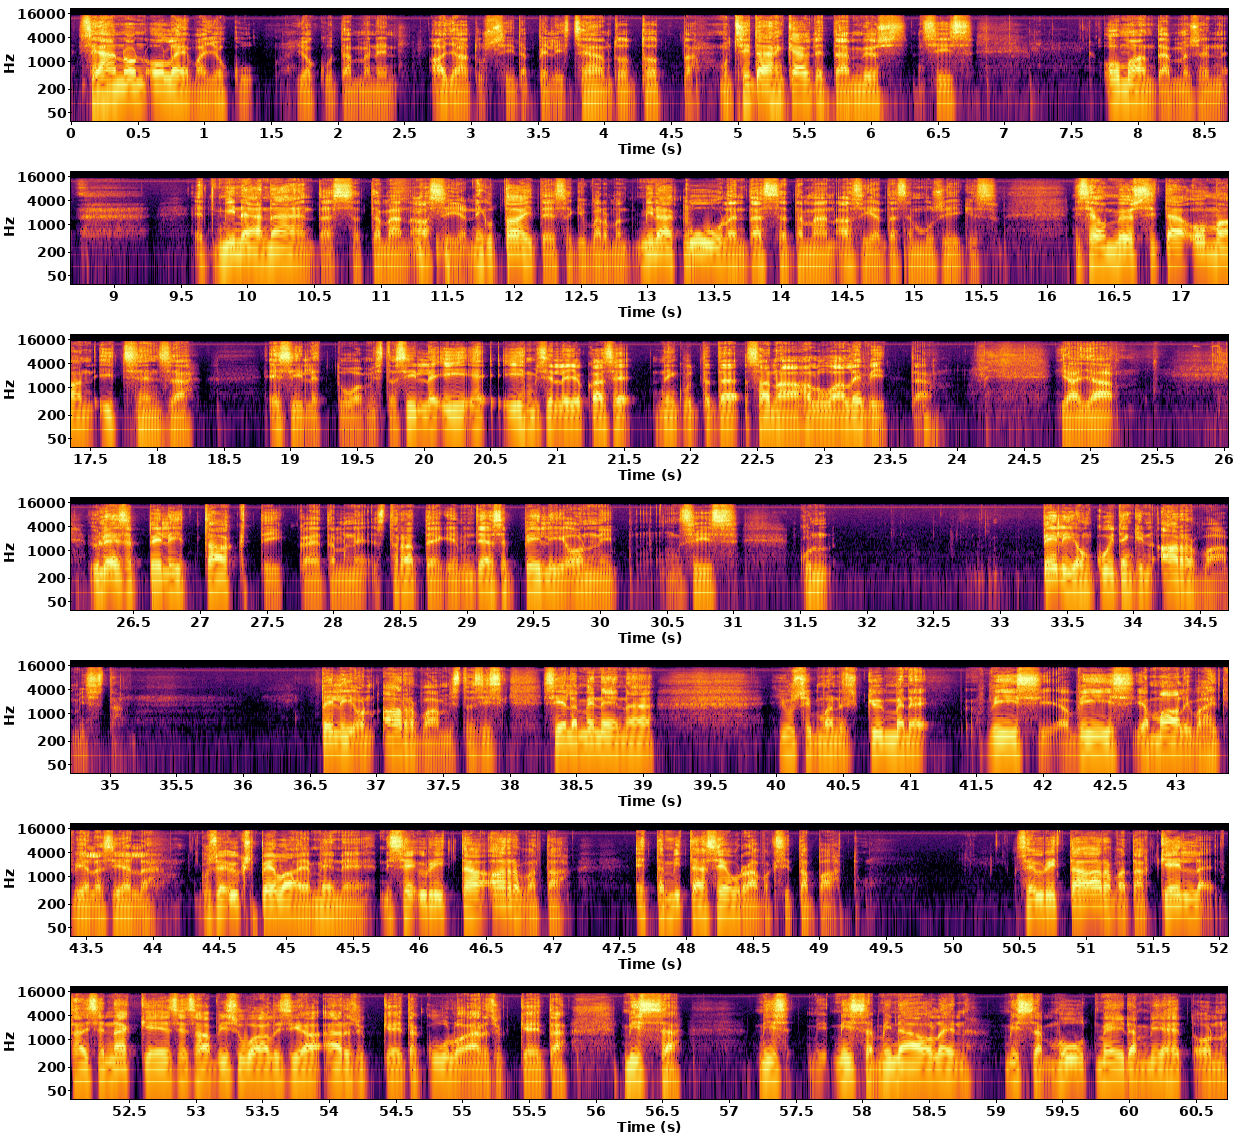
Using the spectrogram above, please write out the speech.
sehän on oleva joku, joku tämmöinen ajatus siitä pelistä, sehän on totta. Mutta sitähän käytetään myös siis – oman tämmöisen, että minä näen tässä tämän asian, niin kuin taiteessakin varmaan, minä kuulen tässä tämän asian tässä musiikissa. Niin se on myös sitä oman itsensä esille tuomista sille ihmiselle, joka se niin kuin tätä sanaa haluaa levittää. Ja, ja yleensä pelitaktiikka ja tämmöinen strategia, mitä se peli on, niin siis kun peli on kuitenkin arvaamista – peli on arvaamista. Siis siellä menee nämä Jussi mainitsi 10, 5 ja 5 ja maalivahit vielä siellä. Kun se yksi pelaaja menee, niin se yrittää arvata, että mitä seuraavaksi tapahtuu. Se yrittää arvata, kellä, tai se näkee, se saa visuaalisia ärsykkeitä, kuuloärsykkeitä, missä, miss, missä minä olen, missä muut meidän miehet on,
